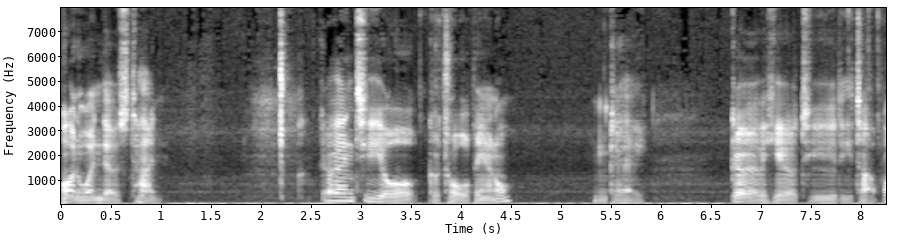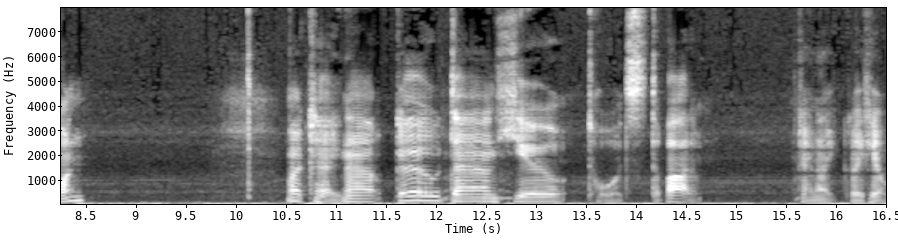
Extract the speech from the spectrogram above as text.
on Windows 10 go into your control panel okay. Go over here to the top one. Okay now go down here towards the bottom. Okay like right here.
